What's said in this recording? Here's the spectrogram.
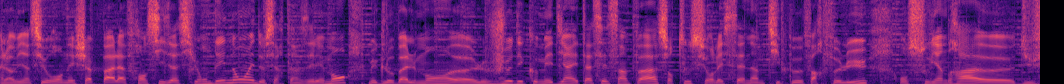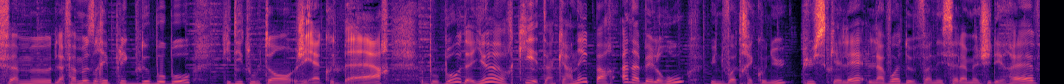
Alors bien sûr, on n'échappe pas à la francisation des noms et de certains éléments, mais globalement, euh, le jeu des comédiens est assez sympa, surtout sur les scènes un petit peu farfelues. On se souviendra euh, du fameux, de la fameuse réplique de Bobo qui dit tout le temps "J'ai un coup de barre". Bobo d'ailleurs, qui est incarné par Annabelle Roux, une voix très connue puisqu'elle est la voix de Vanessa la magie des rêves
